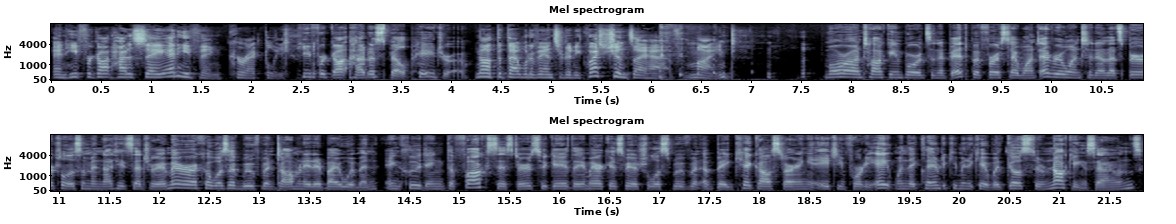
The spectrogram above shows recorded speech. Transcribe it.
and he forgot how to say anything correctly. he forgot how to spell Pedro. Not that that would have answered any questions I have, mind. More on talking boards in a bit, but first I want everyone to know that spiritualism in 19th century America was a movement dominated by women, including the Fox sisters, who gave the American spiritualist movement a big kickoff starting in 1848 when they claimed to communicate with ghosts through knocking sounds.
